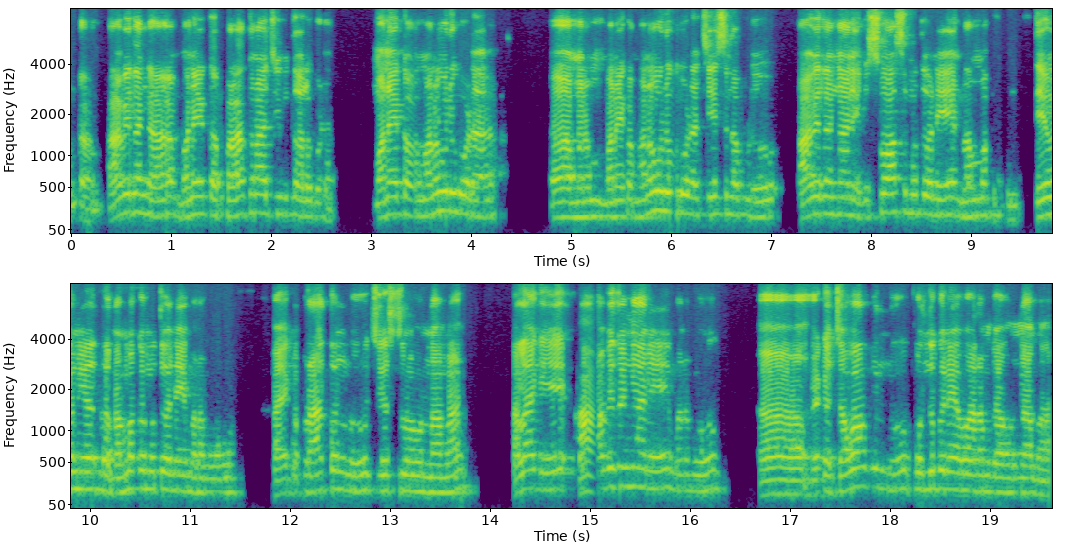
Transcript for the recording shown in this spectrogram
ఉంటాం. ఆ విధంగా మన యొక్క ప్రార్థనా జీవితాలు కూడా మన యొక్క మనవులు కూడా ఆ మనం మన యొక్క మనవులు కూడా చేసినప్పుడు ఆ విధంగానే విశ్వాసముతోనే నమ్మకం దేవుని యొక్క నమ్మకముతోనే మనము ఆ యొక్క ప్రార్థనలు చేస్తూ ఉన్నామా? అలాగే ఆ విధంగానే మనము ఆ యొక్క జవాబులను పొందుకునే వారంగా ఉన్నామా?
